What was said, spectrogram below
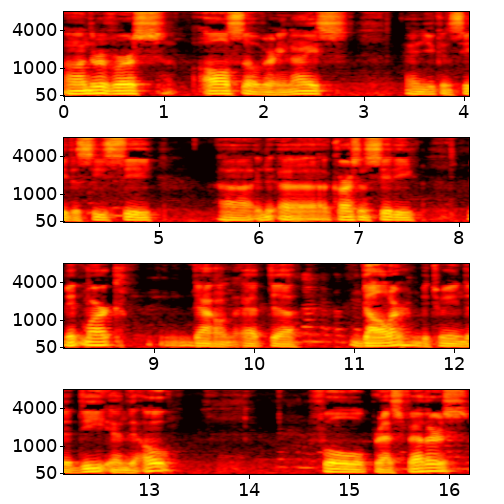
On the reverse, also very nice. And you can see the CC uh, in uh, Carson City mint mark down at the dollar between the D and the O. Full breast feathers.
